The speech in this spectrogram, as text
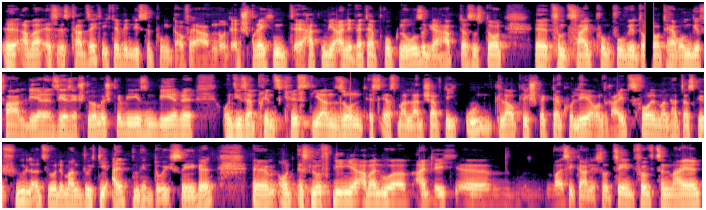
Äh, aber es ist tatsächlich der windigste Punkt auf Erden und entsprechend äh, hatten wir eine Wetterprognose gehabt, dass es dort äh, zum Zeitpunkt, wo wir dort herumgefahren wäre, sehr, sehr stürmisch gewesen wäre. Und dieser Prinz Christiansund ist erstmal landschaftlich unglaublich spektakulär und reizvoll. Man hat hat das Gefühl, als würde man durch die Alpen hindurch segeln. Ähm, und ist Luftlinie aber nur eigentlich äh, weiß ich gar nicht, so 10, 15 Meilen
